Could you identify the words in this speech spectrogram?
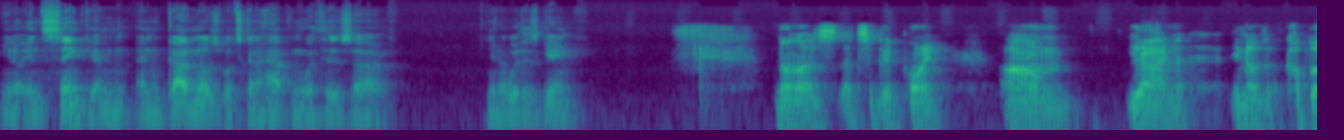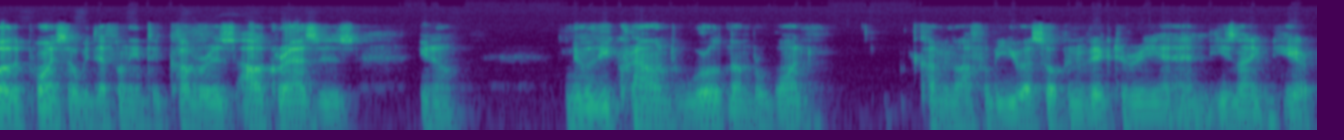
you know, in sync, and and God knows what's going to happen with his, uh, you know, with his game. No, no, that's that's a good point. Um, yeah, and you know, a couple other points that we definitely need to cover is Alcaraz is, you know, newly crowned world number one coming off of a U.S. Open victory, and he's not even here.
